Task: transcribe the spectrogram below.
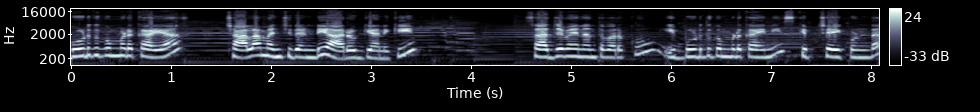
బూడిద గుమ్మడికాయ చాలా మంచిదండి ఆరోగ్యానికి. సాధ్యమైనంత వరకు ఈ బూడిద గుమ్మడికాయని స్కిప్ చేయకుండా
